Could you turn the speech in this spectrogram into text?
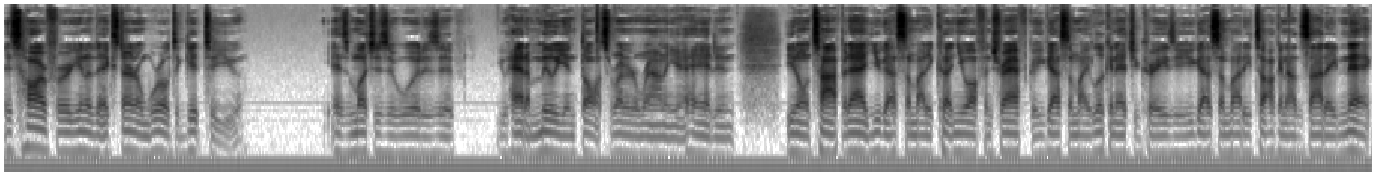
it's hard for you know the external world to get to you as much as it would as if you had a million thoughts running around in your head and you know on top of that you got somebody cutting you off in traffic or you got somebody looking at you crazy or you got somebody talking outside their neck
